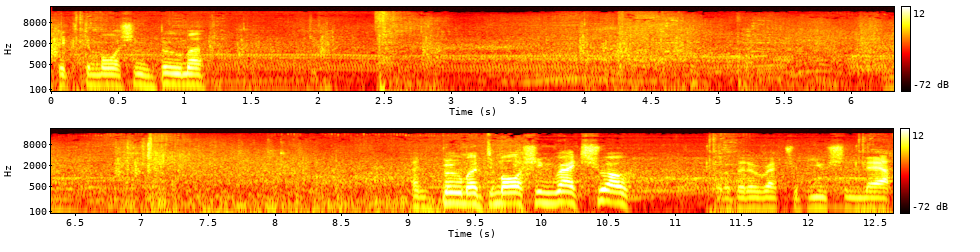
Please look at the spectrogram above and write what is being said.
Stick demolishing Boomer. And Boomer demolishing Retro. A little bit of retribution there.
